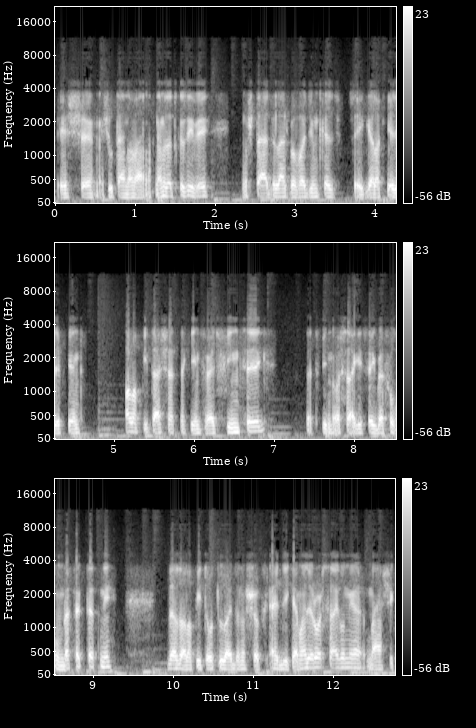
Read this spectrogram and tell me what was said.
és, és utána válnak nemzetközivé. Most tárgyalásban vagyunk egy céggel, aki egyébként alapítását tekintve egy finn cég, tehát finnországi cégbe fogunk befektetni, de az alapító tulajdonosok egyike Magyarországon, másik,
